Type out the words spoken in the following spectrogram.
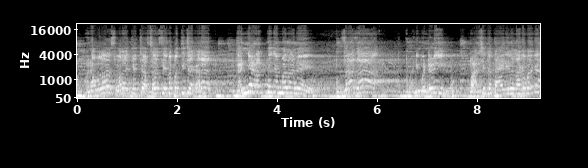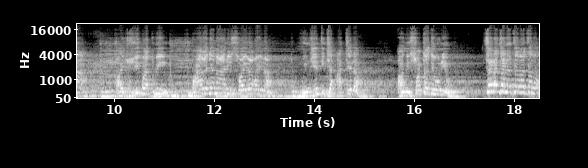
म्हणावं स्वराज्याच्या सरसेनापतीच्या घरात कन्या रत्न जन्माला आले. जा जा. आणि मंडळी बारशेच्या तयारीला लागा बरं का? ही बातमी महाराजांना आणि स्वैराबाईंना म्हणजे तिच्या आतेला आम्ही स्वतः देऊन येऊ. चला चला चला चला.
